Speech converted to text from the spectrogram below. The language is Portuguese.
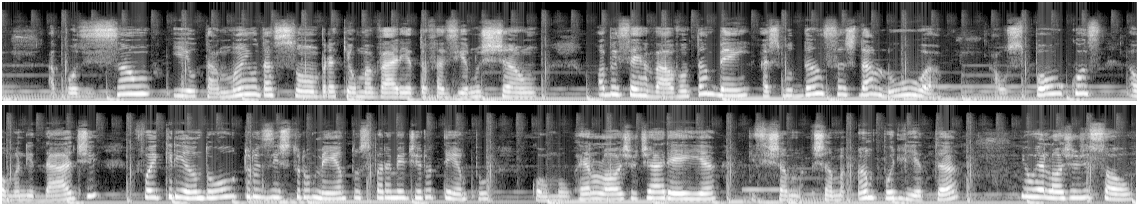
a posição e o tamanho da sombra que uma vareta fazia no chão. Observavam também as mudanças da Lua. Aos poucos, a humanidade foi criando outros instrumentos para medir o tempo, como o relógio de areia, que se chama, chama ampulheta, e o relógio de sol.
